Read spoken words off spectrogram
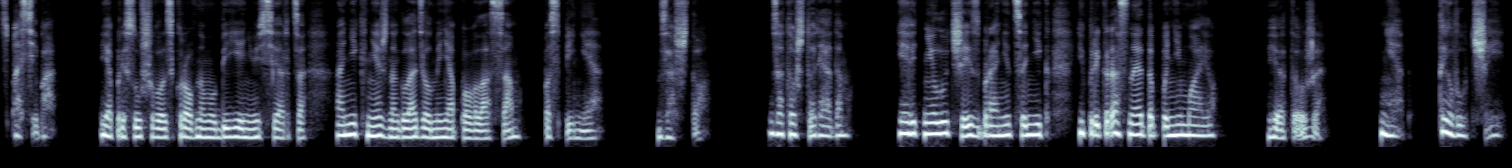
«Спасибо». Я прислушивалась к ровному биению сердца, а Ник нежно гладил меня по волосам, по спине. «За что?» «За то, что рядом. Я ведь не лучшая избранница, Ник, и прекрасно это понимаю». «Я тоже». «Нет, ты лучший».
